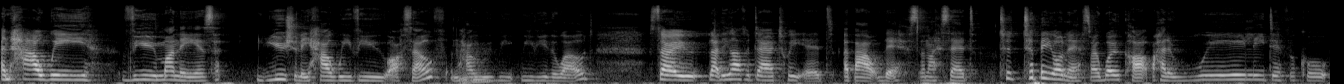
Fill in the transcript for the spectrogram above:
and how we view money is usually how we view ourselves and how we, we view the world. So, like the other day, I tweeted about this, and I said, to, to be honest, I woke up, I had a really difficult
